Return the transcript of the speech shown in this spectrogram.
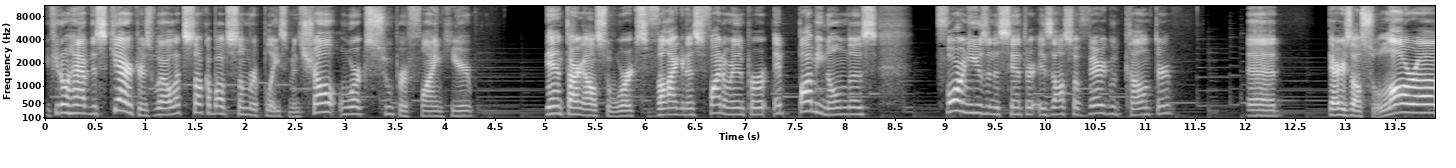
If you don't have this character as well, let's talk about some replacements. Shaw works super fine here. Dentarg also works. Wagnas, Final Emperor, Epaminondas. Foreign use in the center is also a very good counter. Uh, there's also Laura,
